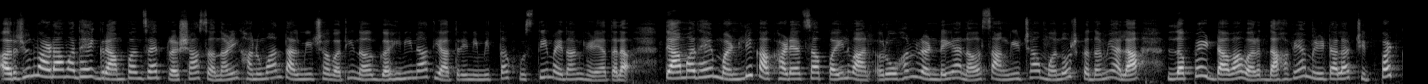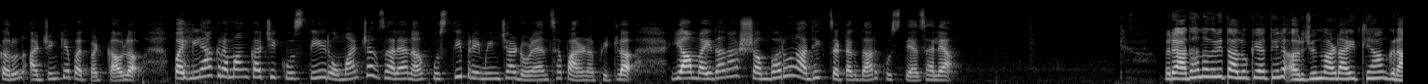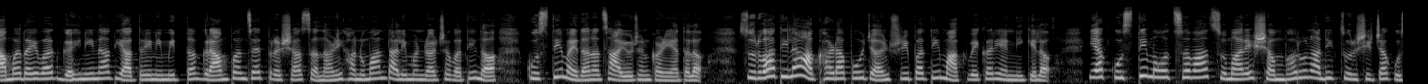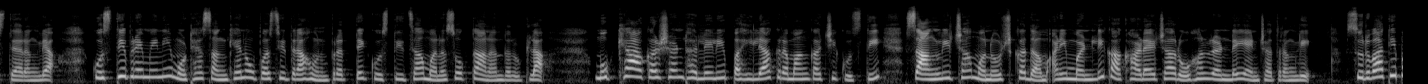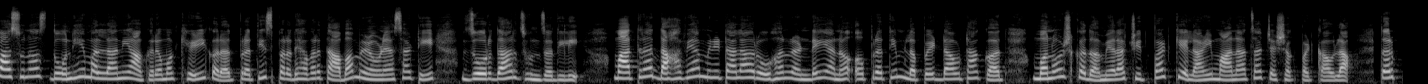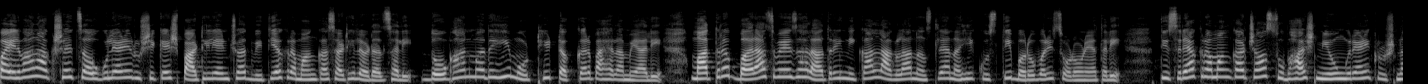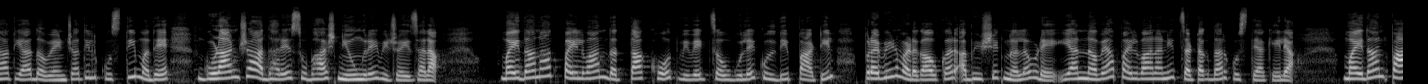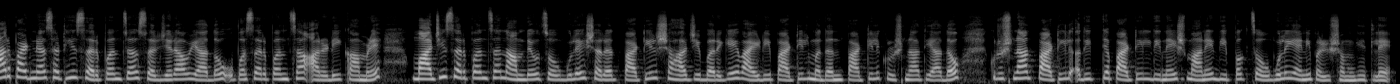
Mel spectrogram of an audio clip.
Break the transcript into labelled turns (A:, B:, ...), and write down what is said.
A: अर्जुनवाडामध्ये ग्रामपंचायत प्रशासन आणि हनुमान तालमीच्या वतीनं गहिनीनाथ यात्रेनिमित्त कुस्ती मैदान घेण्यात आलं. त्यामध्ये मंडलिक आखाड्याचा पैलवान रोहन रंडे यानं सांगलीच्या मनोज कदम याला लपेट डावावर दहाव्या मिनिटाला चितपट करून अजिंक्यपद पटकावलं. पहिल्या क्रमांकाची कुस्ती रोमांचक झाल्यानं कुस्तीप्रेमींच्या डोळ्यांचं पारणं फिटलं. या मैदानात शंभरहून अधिक चटकदार कुस्त्या झाल्या. राधानगरी तालुक्यातील अर्जुनवाडा इथल्या ग्रामदैवत गहिनीनाथ यात्रेनिमित्त ग्रामपंचायत प्रशासन आणि हनुमान तालीम मंडळाच्या वतीनं कुस्ती मैदानाचं आयोजन करण्यात आलं. सुरुवातीला आखाडा पूजन श्रीपती माकवेकर यांनी केलं. या कुस्ती महोत्सवात सुमारे शंभरहून अधिक चुरशीच्या कुस्त्या रंगल्या. कुस्तीप्रेमींनी मोठ्या संख्येनं उपस्थित राहून प्रत्येक कुस्तीचा मनसोक्त आनंद लुटला. मुख्य आकर्षण ठरलेली पहिल्या क्रमांकाची कुस्ती सांगलीच्या मनोज कदम आणि मंडलिक आखाड्याच्या रोहन रंडे यांच्यात रंगली. सुरुवातीपासूनच दोन्ही मल्लांनी आक्रमक खेळी करत प्रतिस्पर्ध्यावर ताबा मिळवण्यासाठी जोरदार झुंज दिली. मात्र दहाव्या मिनिटाला रोहन रंडे यानं अप्रतिम लपेटडाव टाकत मनोज कदम याला चितपट केला आणि मानाचा चषक पटकावला. तर पैलवान अक्षय चौगुले आणि ऋषिकेश पाटील यांच्या द्वितीय क्रमांकासाठी लढत झाली. दोघांमध्येही मोठी टक्कर पाहायला मिळाली. मात्र बराच वेळ झाला तरी निकाल लागला नसल्यानं ही कुस्ती बरोबरी सोडवण्यात आली. तिसऱ्या क्रमांकाच्या सुभाष निउंगरे आणि कृष्णात यादव यांच्यातील कुस्तीमध्ये गुणांच्या आधारे सुभाष नियुंगरे विजयी झाला. मैदानात पैलवान दत्ता खोत विवेक चौगुले कुलदीप पाटील प्रवीण वडगावकर अभिषेक नलवडे या नव्या पैलवानांनी चटकदार कुस्त्या केल्या. मैदान पार पाडण्यासाठी सरपंच सर्जेराव यादव उपसरपंच आर डी कांबळे माजी सरपंच नामदेव चौगुले शरद पाटील शहाजी बर्गे वाय डी पाटील मदन पाटील कृष्णात यादव कृष्णात पाटील आदित्य पाटील दिनेश माने दीपक चौगुले यांनी परिश्रम घेतले.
